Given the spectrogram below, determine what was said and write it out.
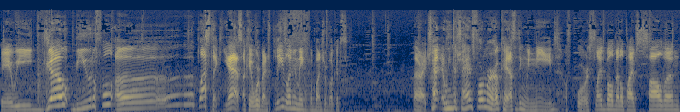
There we go. Beautiful. Uh, plastic. Yes. Okay, workbench. Please let me make like, a bunch of buckets. Alright, we need a transformer. Okay, that's the thing we need, of course. Light bulb, metal pipe, solvent,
